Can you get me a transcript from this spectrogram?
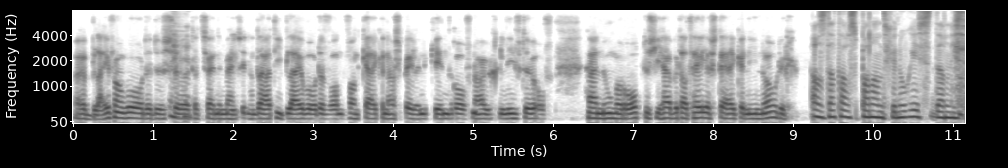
uh, blij van worden. Dus dat zijn de mensen inderdaad die blij worden van, van kijken naar spelende kinderen of naar hun geliefde of noem maar op. Dus die hebben dat hele sterke niet nodig. Als dat al spannend genoeg is, dan is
